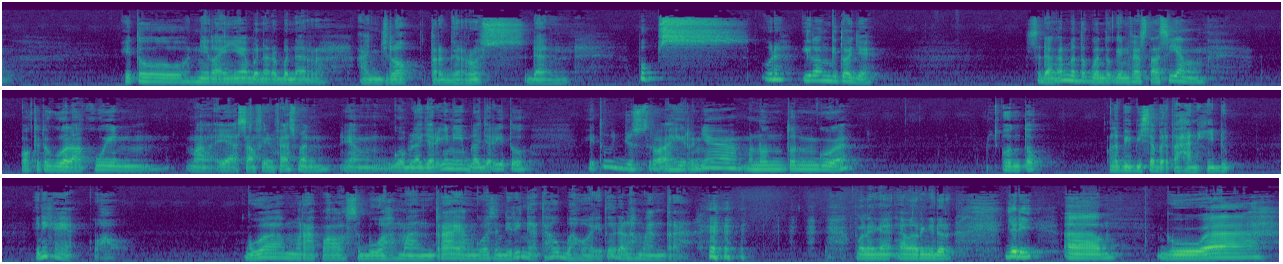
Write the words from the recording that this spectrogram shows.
itu nilainya benar-benar anjlok, tergerus dan pups, udah hilang gitu aja. Sedangkan bentuk-bentuk investasi yang waktu itu gue lakuin, ya self investment yang gue belajar ini, belajar itu, itu justru akhirnya menuntun gue untuk lebih bisa bertahan hidup. Ini kayak wow, gue merapal sebuah mantra yang gue sendiri nggak tahu bahwa itu adalah mantra. Mulai ng ngalor ngidur. Jadi um, gue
